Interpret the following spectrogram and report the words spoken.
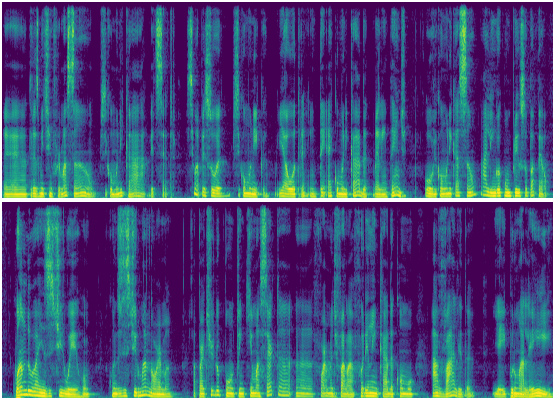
É transmitir informação, se comunicar, etc. Se uma pessoa se comunica e a outra é comunicada, ela entende, houve comunicação, a língua cumpriu seu papel. Quando vai existir o erro? Quando existir uma norma. A partir do ponto em que uma certa uh, forma de falar for elencada como a válida, e aí por uma lei,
